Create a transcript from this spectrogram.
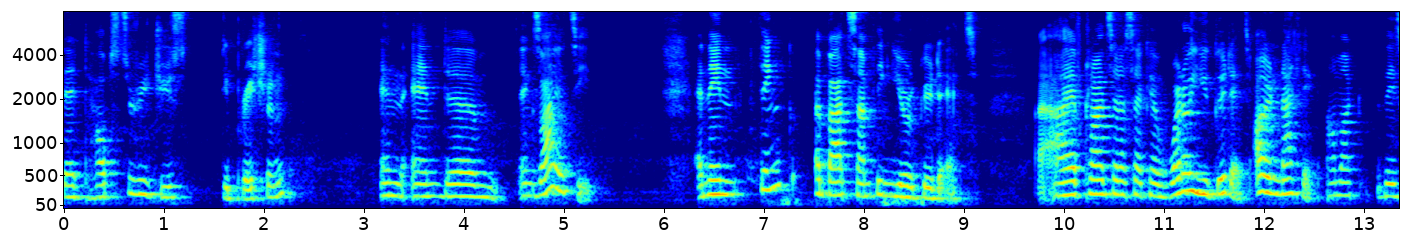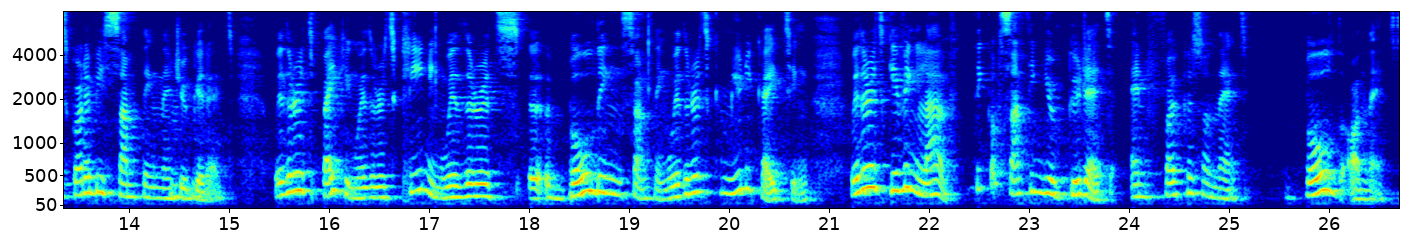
that helps to reduce depression and and um, anxiety. And then think about something you're good at. I have clients that I say, okay, what are you good at? Oh, nothing. I'm like, there's got to be something that you're good at. Whether it's baking, whether it's cleaning, whether it's uh, building something, whether it's communicating, whether it's giving love. Think of something you're good at and focus on that. Build on that.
